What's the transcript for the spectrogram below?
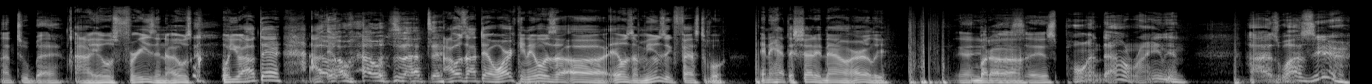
Not too bad. Uh, it was freezing though. It was. Were you out there? I, No, it- I, was not there. I was out there working. It was a uh, it was a music festival, and they had to shut it down early. Yeah, you But, uh, say it's pouring down raining. High as Wazir.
